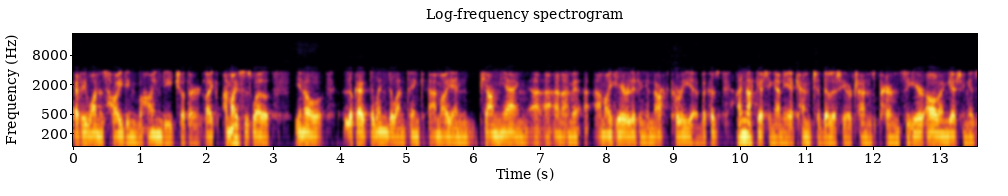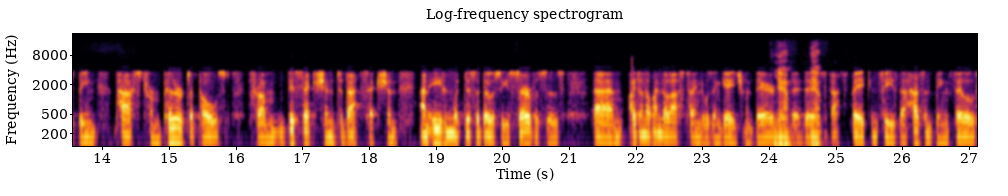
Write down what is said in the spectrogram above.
everyone is hiding behind each other. Like I might as well, you know, look out the window and think, am I in Pyongyang and am I, am I here living in North Korea? Because I'm not getting any accountability or transparency here. All I'm getting is being passed from pillar to post, from this section to that section, and even with disability services um, I don't know when the last time there was engagement there. Yeah. The, the, the yeah. staff vacancies that hasn't been filled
